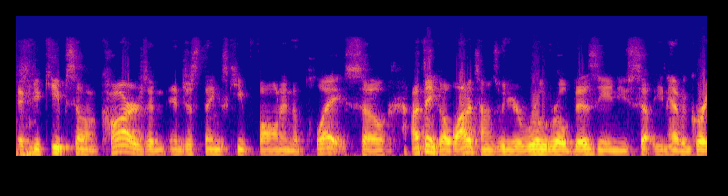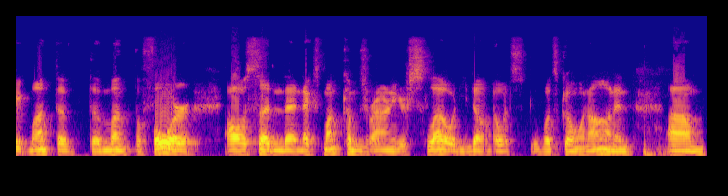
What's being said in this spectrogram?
if you keep selling cars and, and just things keep falling into place. So I think a lot of times when you're real, real busy and you sell, you have a great month of the month before, all of a sudden that next month comes around and you're slow and you don't know what's what's going on. And um,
